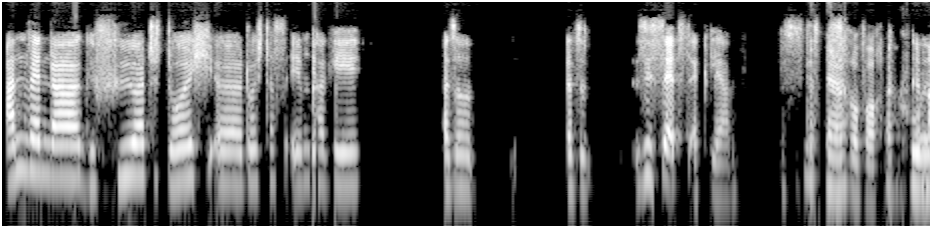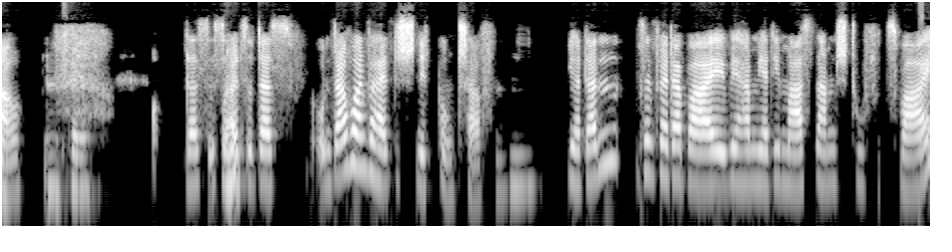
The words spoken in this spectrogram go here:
Anwender geführt durch äh, durch das EMKG, also also sich selbst erklären. Das ist das bessere ja. Wort. Ah, cool. Genau. Okay. Das ist und? also das, und da wollen wir halt einen Schnittpunkt schaffen. Mhm. Ja, dann sind wir dabei, wir haben ja die Maßnahmenstufe zwei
